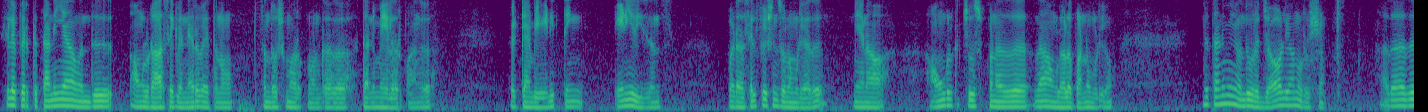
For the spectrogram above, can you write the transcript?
சில பேருக்கு தனியாக வந்து அவங்களோட ஆசைகளை நிறைவேற்றணும் சந்தோஷமாக இருக்கணுன்காக தனிமையில் இருப்பாங்க. It can be anything any reasons but அது செல்ஃபிஷ்னு சொல்ல முடியாது. ஏன்னா அவங்களுக்கு சூஸ் பண்ணது தான் அவங்களால பண்ண முடியும். இந்த தனிமை வந்து ஒரு ஜாலியான ஒரு விஷயம். அதாவது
